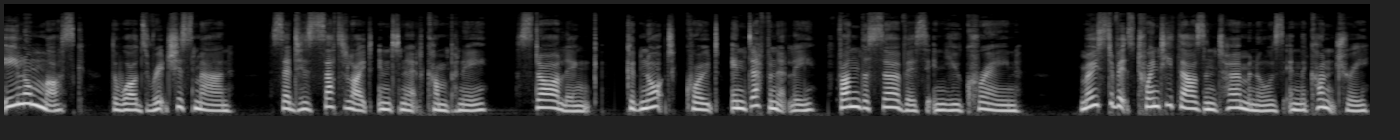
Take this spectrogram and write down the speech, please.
Elon Musk, the world's richest man, said his satellite internet company, Starlink, could not, quote, indefinitely fund the service in Ukraine. Most of its 20,000 terminals in the country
